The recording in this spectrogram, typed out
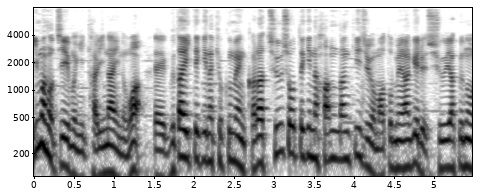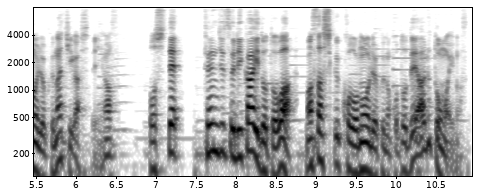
今のチームに足りないのは、え具体的な局面から抽象的な判断基準をまとめ上げる集約能力な気がしています。そして、戦術理解度とはまさしくこの能力のことであると思います。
